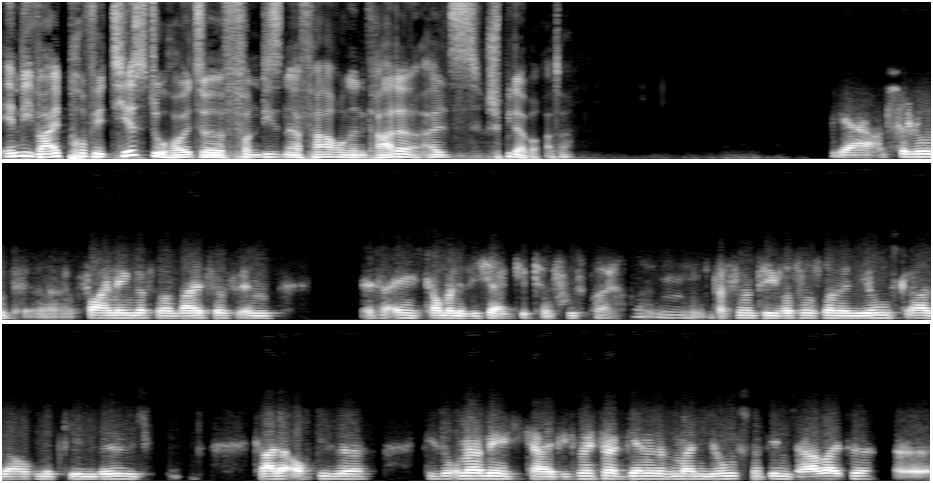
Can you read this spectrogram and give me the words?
Inwieweit profitierst du heute von diesen Erfahrungen, gerade als Spielerberater? Ja, absolut. Äh, vor allen Dingen, dass man weiß, dass im, es eigentlich kaum eine Sicherheit gibt im Fußball. Ähm, das ist natürlich was, was man den Jungs gerade auch mitgeben will. Ich, gerade auch diese diese Unabhängigkeit. Ich möchte halt gerne, dass meine Jungs, mit denen ich arbeite, äh,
